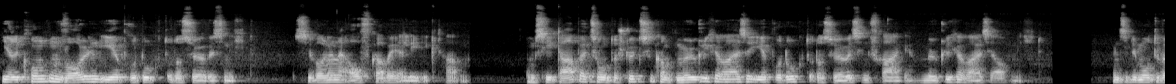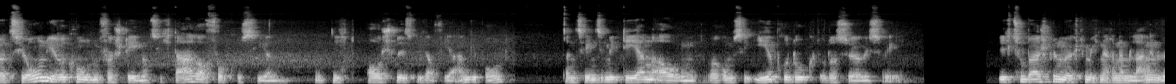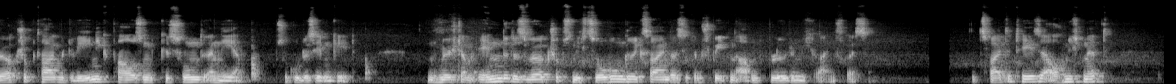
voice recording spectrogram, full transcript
Ihre Kunden wollen Ihr Produkt oder Service nicht. Sie wollen eine Aufgabe erledigt haben. Um Sie dabei zu unterstützen, kommt möglicherweise Ihr Produkt oder Service in Frage, möglicherweise auch nicht. Wenn Sie die Motivation Ihrer Kunden verstehen und sich darauf fokussieren und nicht ausschließlich auf Ihr Angebot, dann sehen Sie mit deren Augen, warum Sie Ihr Produkt oder Service wählen. Ich zum Beispiel möchte mich nach einem langen Workshop-Tag mit wenig Pausen gesund ernähren, so gut es eben geht und möchte am Ende des Workshops nicht so hungrig sein, dass ich am späten Abend blöd in mich reinfresse. Die zweite These, auch nicht nett.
